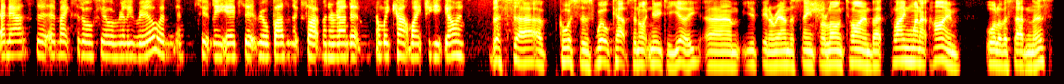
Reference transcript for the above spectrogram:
announced, it, it makes it all feel really real and, and certainly adds that real buzz and excitement around it. And we can't wait to get going. This, uh, of course, is World Cups are not new to you. Um, you've been around the scene for a long time, but playing one at home all of a sudden is.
